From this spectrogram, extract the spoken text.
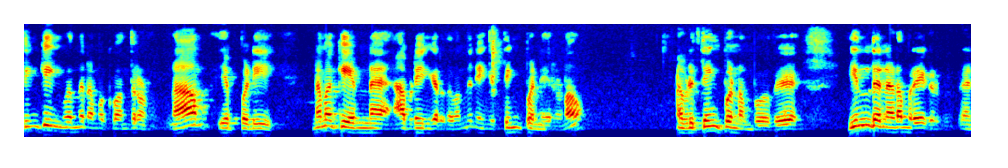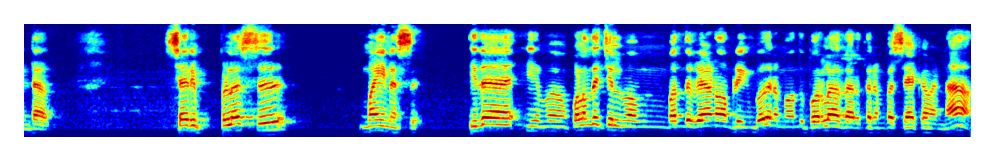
திங்கிங் வந்து நமக்கு வந்துடணும் நாம் எப்படி நமக்கு என்ன அப்படிங்கிறத வந்து நீங்க திங்க் பண்ணிடணும் அப்படி திங்க் பண்ணும்போது இந்த நடைமுறையை கிடைக்கும். ரெண்டாவது சரி ப்ளஸ்ஸு மைனஸ் இதை குழந்தை செல்வம் வந்து வேணும் அப்படிங்கும்போது நம்ம வந்து பொருளாதாரத்தை ரொம்ப சேர்க்க வேண்டாம்.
